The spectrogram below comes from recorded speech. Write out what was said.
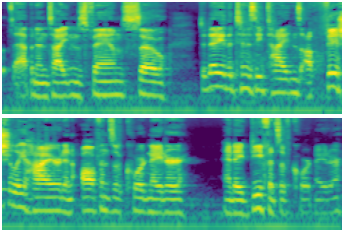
What's happening, Titans fans? So, today the Tennessee tight ends officially hired an offensive coordinator and a defensive coordinator.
